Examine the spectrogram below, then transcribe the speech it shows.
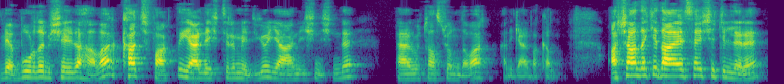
Ve burada bir şey daha var. Kaç farklı yerleştirme diyor. Yani işin içinde permütasyon da var. Hadi gel bakalım. Aşağıdaki dairesel şekillere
